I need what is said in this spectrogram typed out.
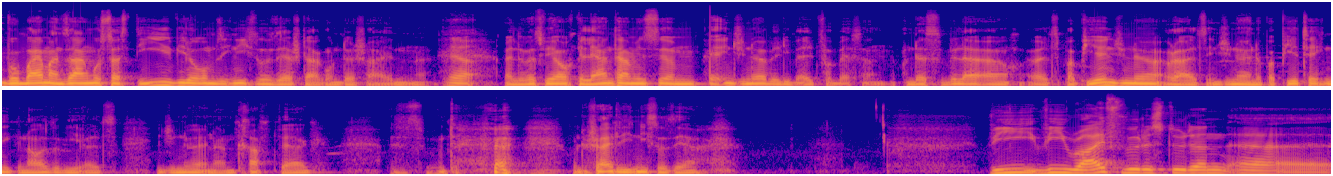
wobei man sagen muss, dass die wiederum sich nicht so sehr stark unterscheiden. Ne? Also was wir auch gelernt haben, ist, ähm, der Ingenieur will die Welt verbessern. Und das will er auch als Papieringenieur oder als Ingenieur in der Papiertechnik genauso wie als Ingenieur in einem Kraftwerk. Das unter unterscheidet sich nicht so sehr. Wie, wie reif würdest du dann äh,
